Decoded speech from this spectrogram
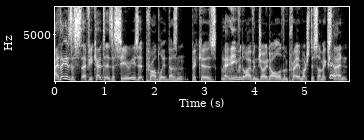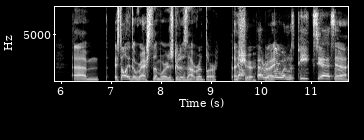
I think it's a, if you count it as a series, it probably doesn't because uh, Mhm. even though I've enjoyed all of them pretty much to some extent, um, it's not like the rest of them were as good as that Riddler issue. no, that right? Riddler one was peaks. Yeah. So yeah.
